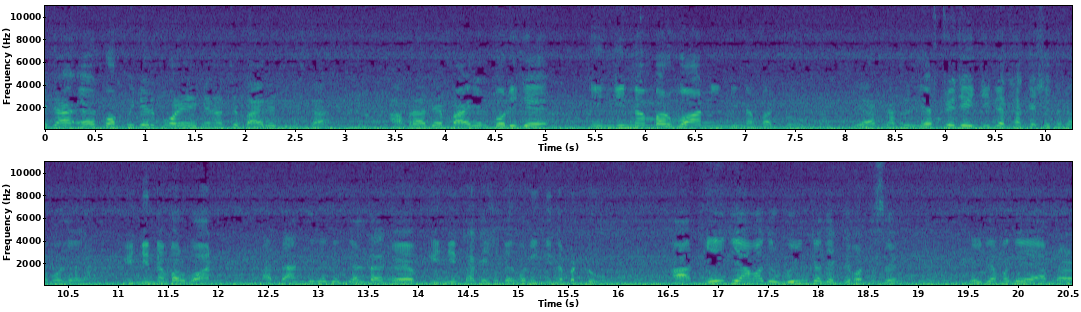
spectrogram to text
এটা ককপিটের পরে এখানে হচ্ছে বাইরের জিনিসটা। আমরা যে বাইরের বডিতে engine number one, engine number two এয়ারক্রাফটের লেফটে যে ইঞ্জিনটা থাকে সেটাকে বলে ইঞ্জিন নাম্বার ওয়ান, আর ডান দিকে যে তেলটা ইঞ্জিন থাকে সেটাকে বলে ইঞ্জিন নাম্বার টু। আর এই যে আমাদের উইংটা দেখতে পারতেছেন, এইটার মধ্যে আপনার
